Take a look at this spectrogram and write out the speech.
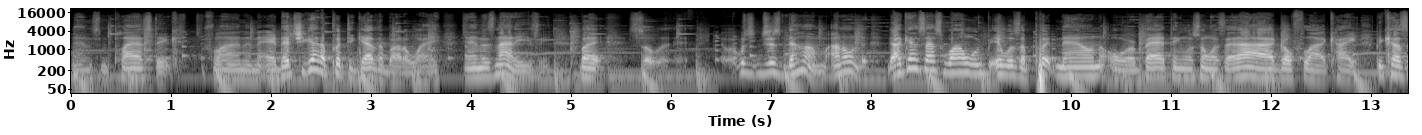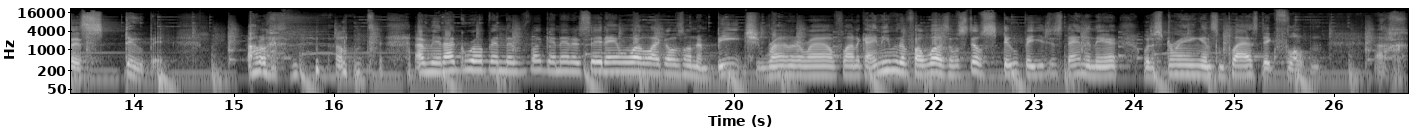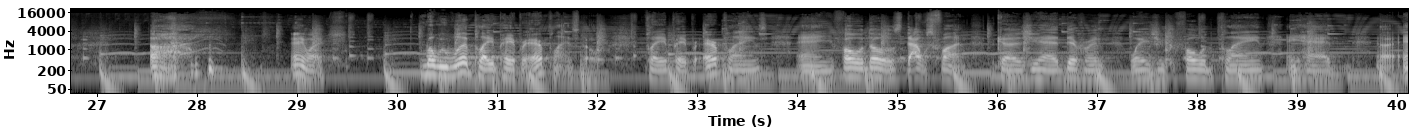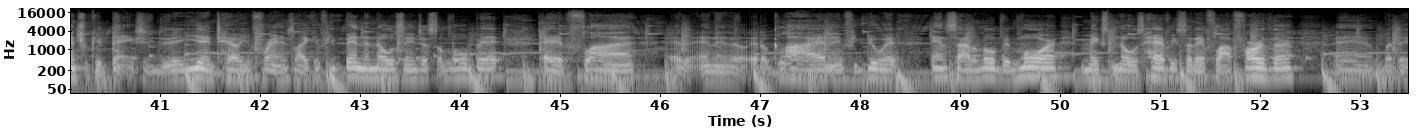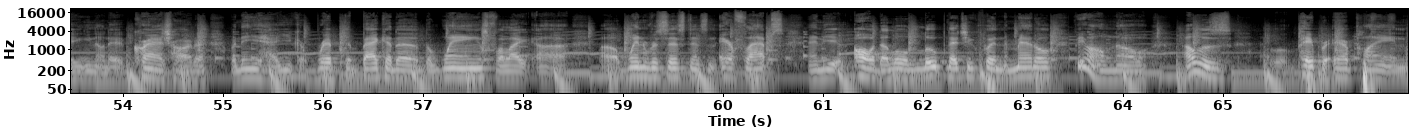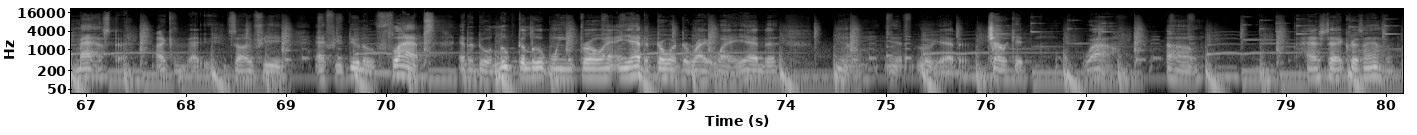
and some plastic flying in the air that you got to put together, by the way, and it's not easy. But so it was just dumb. I don't. I guess that's why it was a put down or a bad thing when someone said, "Ah, go fly a kite," because it's stupid. I don't, I don't. I mean, I grew up in the fucking inner city. It wasn't like I was on the beach running around flying a kite. And even if I was, it was still stupid. You're just standing there with a string and some plastic floating. Ugh. Uh, anyway, but we would play paper airplanes though. Play paper airplanes and you fold those. That was fun because you had different ways you could fold the plane and you had uh, intricate things. You, didn't tell your friends. Like if you bend the nose in just a little bit, it'll fly and, it'll, it'll, glide. And if you do it inside a little bit more, it makes the nose heavy so they fly further. And but they you know they crash harder. But then you had you could rip the back of the, the wings for like uh, uh, wind resistance and air flaps. And you, oh the little loop that you put in the middle. People don't know. I was paper airplane master. I could, so if you if you do the flaps, it'll do a loop the loop when you throw it, and you had to throw it the right way. You had to, you know, you had, you had to jerk it. Wow. Um, hashtag Chris Hansen.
